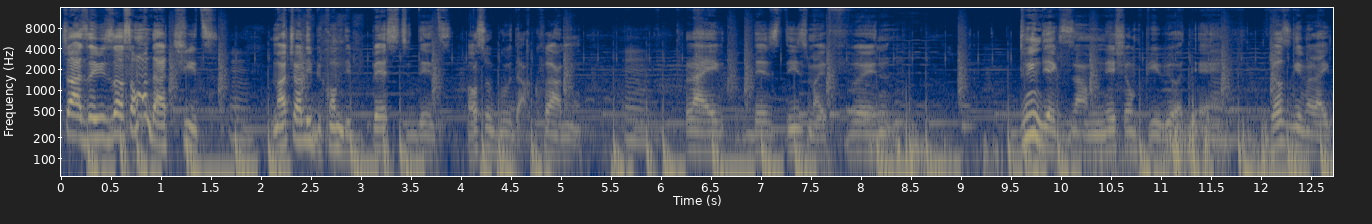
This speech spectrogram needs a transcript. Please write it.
So as a result, someone that cheats may actually become the best student, also good at cramming. Like there's this my friend during the examination period, eh, just give me like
